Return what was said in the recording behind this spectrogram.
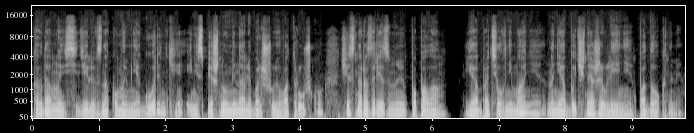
Когда мы сидели в знакомой мне горенке и неспешно уминали большую ватрушку, честно разрезанную пополам, я обратил внимание на необычное оживление под окнами.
